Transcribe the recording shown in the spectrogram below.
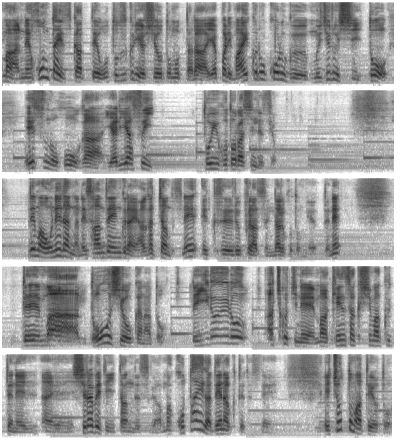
まあね、本体使って音作りをしようと思ったら、やっぱりマイクロコルグ無印と S の方がやりやすいということらしいんですよ。で、まあお値段がね、3000円ぐらい上がっちゃうんですね。XL プラスになることによってね。で、まあ、どうしようかなと。で、いろいろあちこちね、まあ検索しまくってね、えー、調べていたんですが、まあ答えが出なくてですね、えちょっと待てよと。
